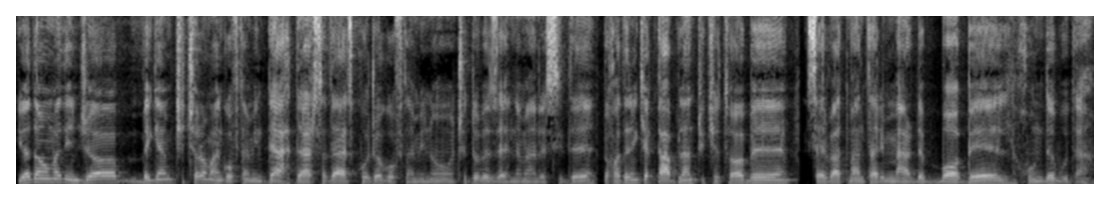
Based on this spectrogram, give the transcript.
یادم اومد اینجا بگم که چرا من گفتم این ده درصده از کجا گفتم اینو چطور به ذهن من رسیده؟ به خاطر اینکه قبلا تو کتاب ثروتمندترین مرد بابل خونده بودم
